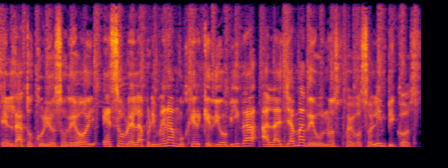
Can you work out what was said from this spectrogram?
El dato curioso de hoy es sobre la primera mujer que dio vida a la llama de unos Juegos Olímpicos.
